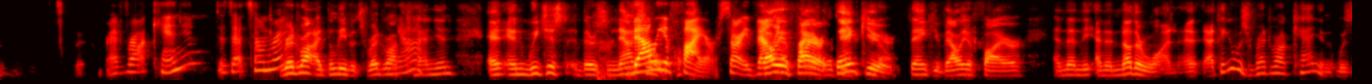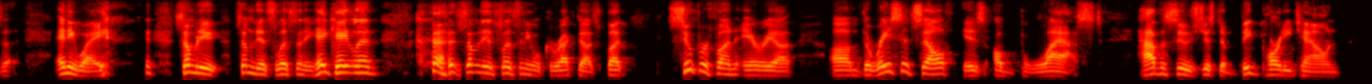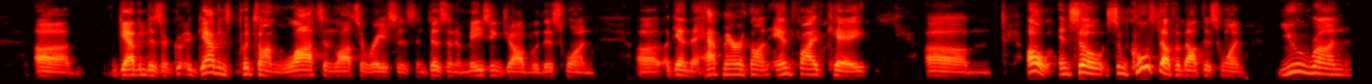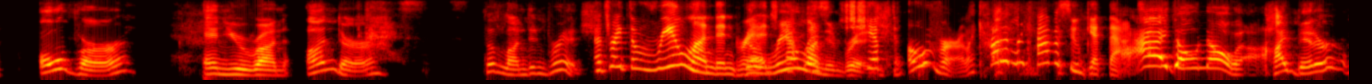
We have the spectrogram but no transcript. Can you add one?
Red Rock Canyon? Does that sound right? Red Rock. I believe it's Red Rock Yeah. Canyon, and and we just there's natural Valley of Fire. Sorry, Valley, of Fire. was Thank you, thank you. Valley of Fire, and then the and another one. I think it was Red Rock Canyon. It was uh, anyway. somebody somebody that's listening. Hey, Caitlin. somebody that's listening will correct us. But super fun area. Um, the race itself is a blast. Havasu is just a big party town. Uh, Gavin does a Gavin's puts on lots and lots of races and does an amazing job with this one. Uh, again, the half marathon and 5K. Um, oh, and so some cool stuff about this one. You run over and you run under Yes. the London Bridge. That's right, the real London Bridge. that real London Bridge. Shipped over. Like, how did Lake Havasu get that? I don't know. High bidder.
